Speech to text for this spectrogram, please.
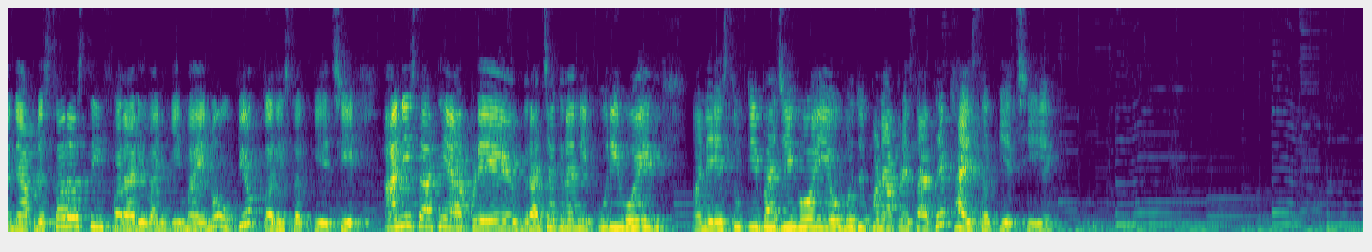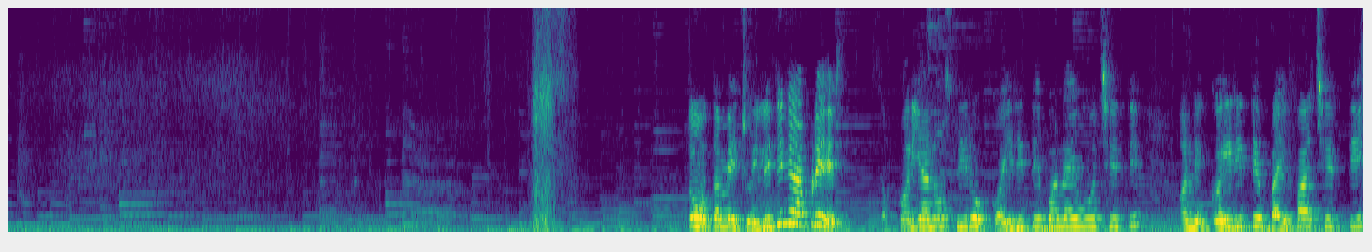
અને આપણે સરસથી ફરાળી વાનગીમાં એનો ઉપયોગ કરી શકીએ છીએ. આની સાથે આપણે રાજગરાની પૂરી હોય અને સૂકી ભાજી હોય એવું બધું પણ આપણે સાથે ખાઈ શકીએ છીએ. તો તમે જોઈ લીધી ને આપણે સક્કરિયાનો શીરો કઈ રીતે બનાવ્યો છે તે અને કઈ રીતે બાફા છે તે,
